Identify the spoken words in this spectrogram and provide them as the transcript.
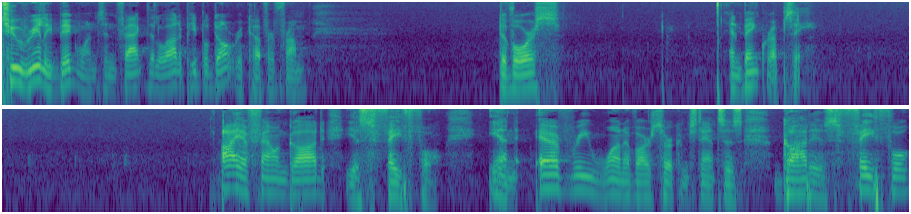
Two really big ones, in fact, that a lot of people don't recover from divorce and bankruptcy. I have found God is faithful in every one of our circumstances. God is faithful.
